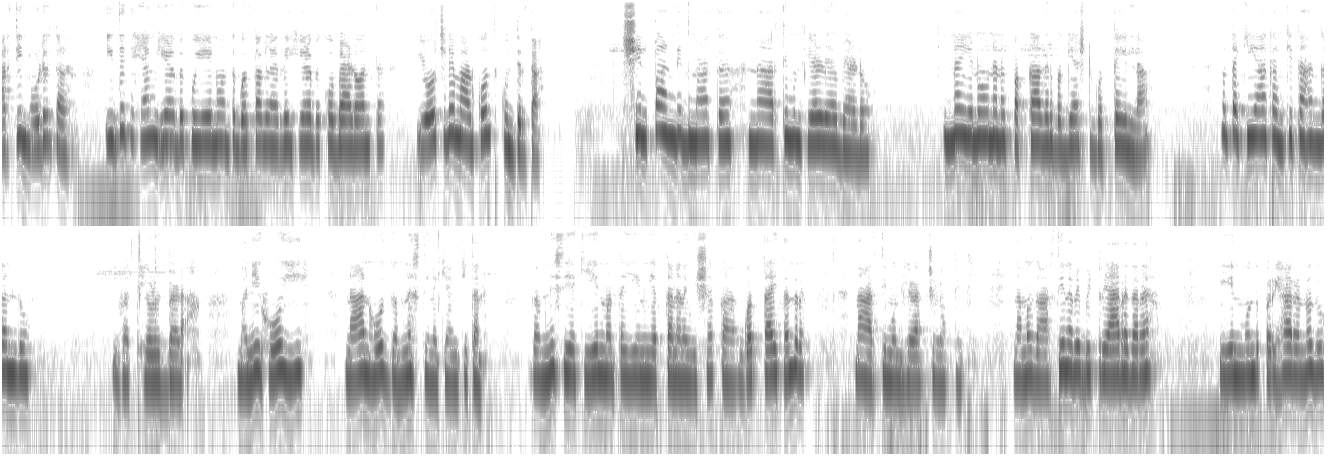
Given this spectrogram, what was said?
ಆರ್ತಿ ನೋಡಿರ್ತಾಳೆ. ಇದಕ್ಕೆ ಹೆಂಗೆ ಹೇಳಬೇಕು, ಏನು ಅಂತ ಗೊತ್ತಾಗಲಾರ್ದೆ ಹೇಳಬೇಕು ಬೇಡ ಅಂತ ಯೋಚನೆ ಮಾಡ್ಕೊಂತ ಕುಂತಿರ್ತಾಳೆ. ಶಿಲ್ಪ ಅಂದಿದ್ದ ಮಾತು ನಾ ಆರ್ತಿ ಮುಂದೆ ಹೇಳೇ ಬೇಡ ಇನ್ನೂ ಏನೋ ನನಗೆ ಪಕ್ಕ ಅದ್ರ ಬಗ್ಗೆ ಅಷ್ಟು ಗೊತ್ತೇ ಇಲ್ಲ. ಮತ್ತು ಅಕ್ಕಿ ಯಾಕೆ ಅಂಕಿತ ಹಂಗಂದು ಇವತ್ತು ಹೇಳೋದು ಬೇಡ. ಮನೆಗೆ ಹೋಗಿ ನಾನು ಹೋಗಿ ಗಮನಿಸ್ತೀನಿ ಆಕೆ ಅಂಕಿತಾನ. ಗಮನಿಸಿ ಆಕೆ ಏನು ಮಾಡ್ತಾ ಏನು ಎತ್ತ ನನಗೆ ವಿಷಯ ಕ- ಗೊತ್ತಾಯ್ತಂದ್ರೆ ನಾ ಆರ್ತಿ ಮುಂದೆ ಹೇಳಕ್ಕೆ ಚಲೋ ಆಗ್ತೈತಿ. ನಮಗೆ ಆರ್ತಿನರೇ ಬಿಟ್ಟರೆ ಯಾರದಾರ ಏನು ಮುಂದೆ ಪರಿಹಾರ ಅನ್ನೋದು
